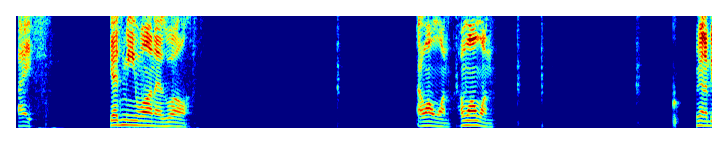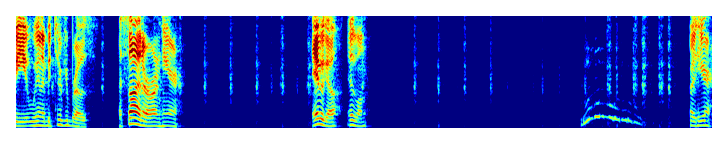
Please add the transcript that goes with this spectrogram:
Nice. Get me one as well. I want one. I want one. We're gonna be we're gonna be turkey bros. I saw it around here. There we go. There's one. Right here.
